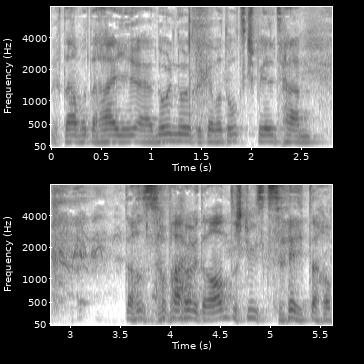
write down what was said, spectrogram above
nachdem wir daheim äh, 0-0 gegen Vaduz gespielt haben, dass es auf einmal wieder anders aussieht, aber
